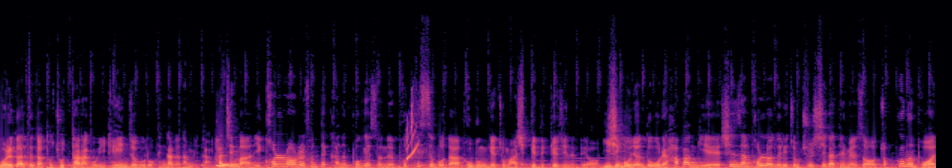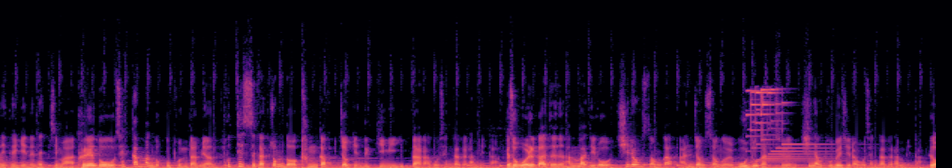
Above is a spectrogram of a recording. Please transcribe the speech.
월가드가 더 좋다라고 이 개인적으로 생각은 합니다. 하지만 이 컬러를 선택하는 폭에서는 포티스보다 좁은 게 좀 아쉽게 느껴지는데요. 25년도 올해 하반기에 신상 컬러들이 좀 출시가 되면서 조금은 보완이 되기는 했지만 그래도 색감만 놓고 본다면 포티스가 좀 더 감각적인 느낌이 있다라고 생각을 합니다. 그래서 월가드는 한마디로 실용성과 안정성을 모두 갖춘 신형 도배지라고 생각을 합니다. 그래서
